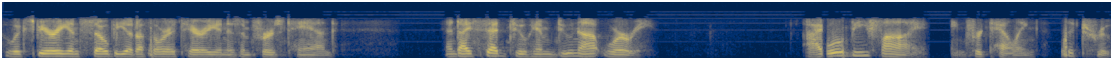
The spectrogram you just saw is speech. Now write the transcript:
who experienced Soviet authoritarianism firsthand, and I said to him, Do not worry. I will be fine for telling the truth.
